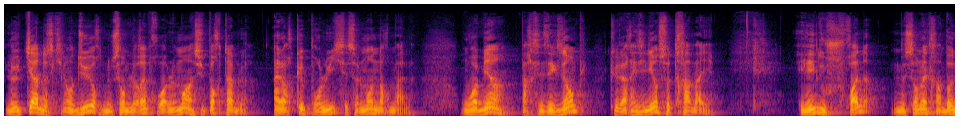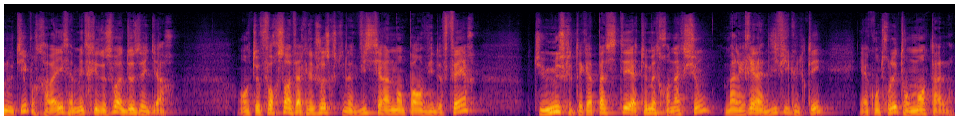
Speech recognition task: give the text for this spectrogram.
Le quart de ce qu'il endure nous semblerait probablement insupportable, alors que pour lui c'est seulement normal. On voit bien, par ces exemples, que la résilience se travaille. Et les douches froides me semblent être un bon outil pour travailler sa maîtrise de soi à deux égards. En te forçant à faire quelque chose que tu n'as viscéralement pas envie de faire, tu muscles ta capacité à te mettre en action malgré la difficulté et à contrôler ton mental.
